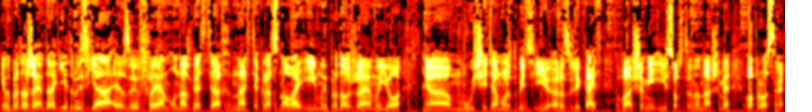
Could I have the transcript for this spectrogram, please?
И мы продолжаем, дорогие друзья, ЭЗФМ. У нас в гостях Настя Краснова, и мы продолжаем ее мучить, а может быть и развлекать вашими и, собственно, нашими вопросами.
